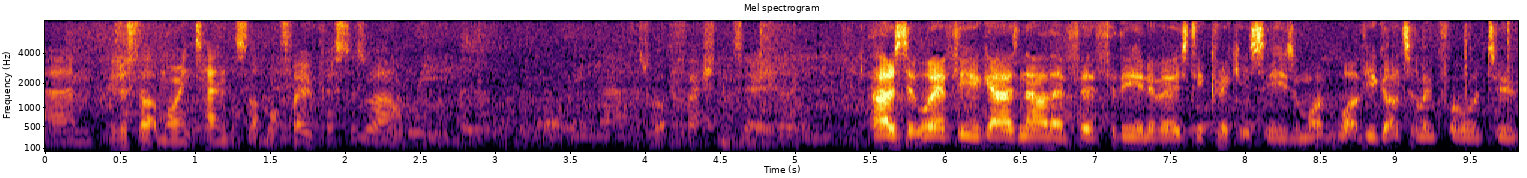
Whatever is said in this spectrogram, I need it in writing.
Um, it was just a lot more intense, a lot more focused as well. Because we've got professionals here. You know. How does it work for you guys now then for, for the university cricket season? What, what have you got to look forward to?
